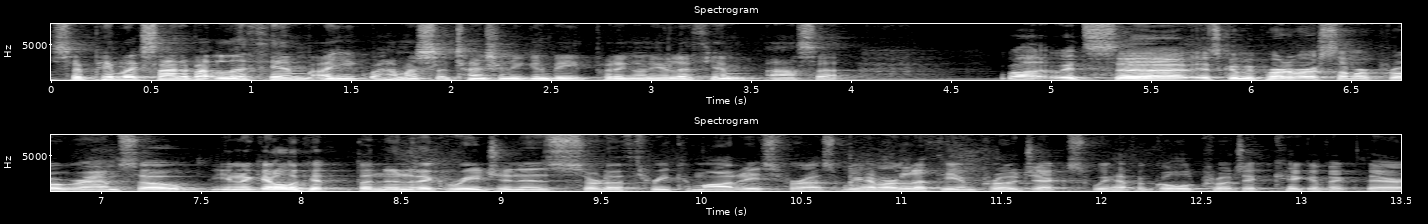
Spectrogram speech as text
So people excited about lithium. Are you, how much attention are you going to be putting on your lithium asset? Well, it's uh, it's going to be part of our summer program. So you know, get a look at the Nunavik region as sort of three commodities for us. We have our lithium projects, we have a gold project, Qiqavik there,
